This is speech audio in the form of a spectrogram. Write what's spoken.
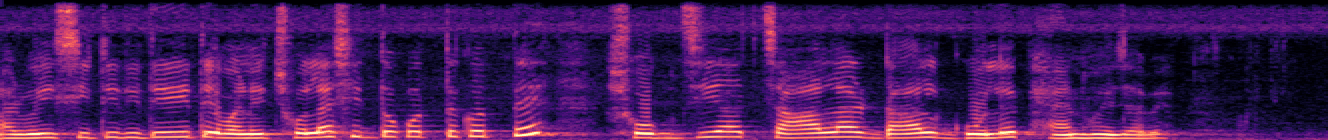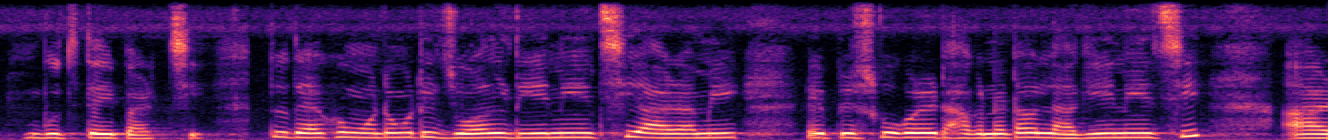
আর ওই সিটি দিতে দিতে মানে ছোলা সিদ্ধ করতে করতে সবজি আর চাল আর ডাল গলে ফ্যান হয়ে যাবে। বুঝতেই পারছি। তো দেখো, মোটামুটি জল দিয়ে নিয়েছি আর আমি এই প্রেসার কুকারের ঢাকনাটাও লাগিয়ে নিয়েছি। আর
